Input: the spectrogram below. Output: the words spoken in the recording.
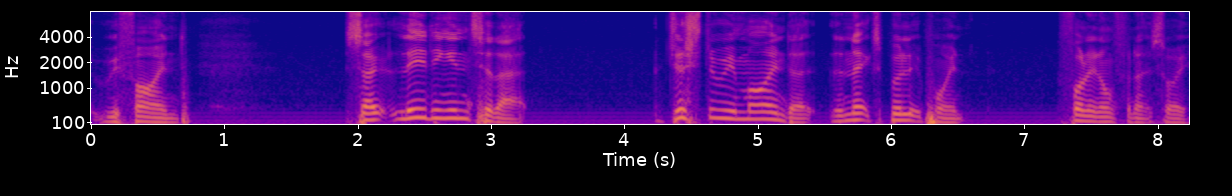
refined. So, leading into that, just a reminder the next bullet point, following on from that, sorry.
